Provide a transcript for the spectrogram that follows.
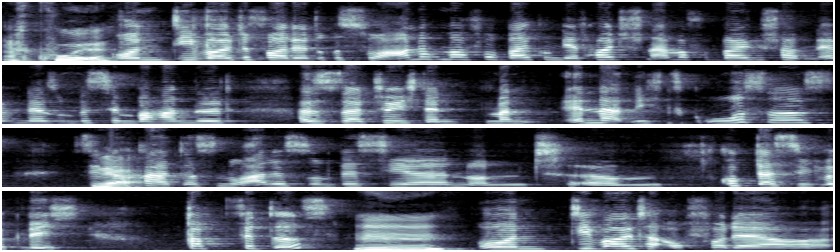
Ach cool. Und die wollte vor der Dressur auch nochmal vorbeikommen. Die hat heute schon einmal vorbeigeschaut und Evan der so ein bisschen behandelt. Also es ist natürlich, denn man ändert nichts Großes. Sie ja. lockert das nur alles so ein bisschen und ähm, guckt, dass sie wirklich topfit ist. Mhm. Und die wollte auch vor der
